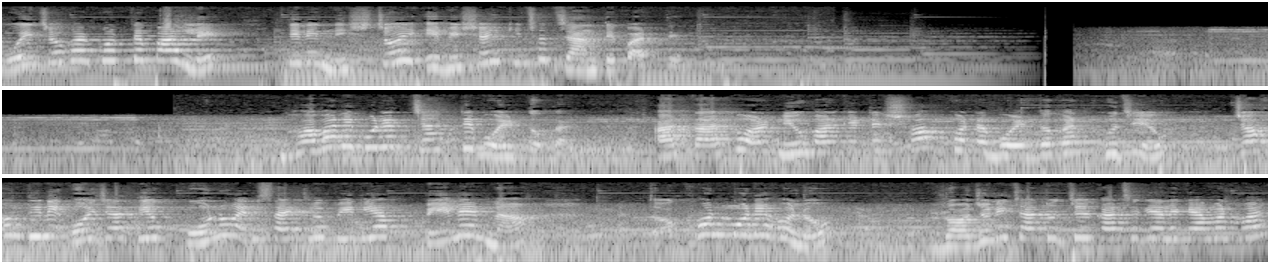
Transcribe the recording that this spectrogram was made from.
বই জোগাড় করতে পারলে তিনি নিশ্চয়ই এ বিষয়ে কিছু জানতে পারতেন। ভবানীপুরের চারটে বইয়ের দোকান। আর তারপর নিউ মার্কেটের সব কটা বইয়ের দোকান খুঁজেও যখন তিনি ওই জাতীয় কোনো এনসাইক্লোপিডিয়া পেলেন না, তখন মনে হলো, রজনী চাটুর্যের কাছে গেলে কেমন হয়?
